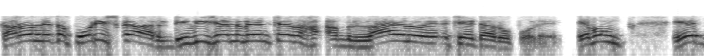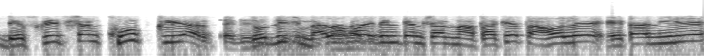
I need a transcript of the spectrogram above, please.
কারণ এটা পরিষ্কার ডিভিশন বেঞ্চের রায় রয়েছে এটার উপরে। এবং এর ডেসক্রিপশন খুব ক্লিয়ার যদি মেলাফাইড ইন্টেনশন না থাকে তাহলে এটা নিয়ে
